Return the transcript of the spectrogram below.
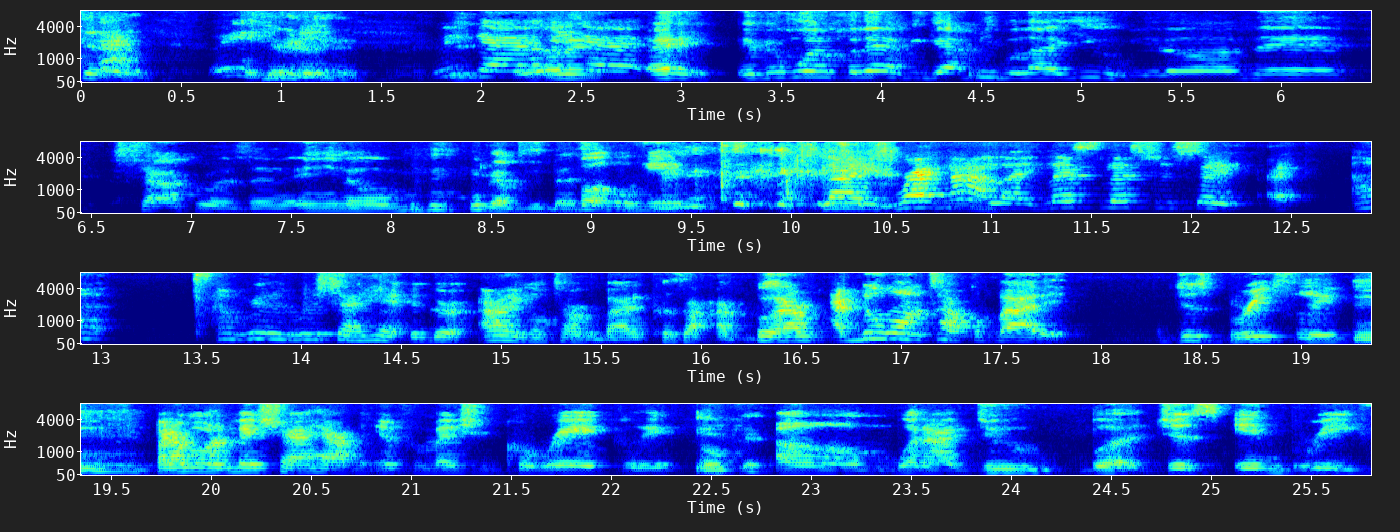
terror. We, we got I we mean, got hey, if it wasn't for that, we got people like you. You know what I'm saying? Chakras and, and you know, we got this. Like right now, like let's let's just say I I, I really wish I had the girl. I ain't gonna talk about it because I, I but I, I do want to talk about it just briefly. Mm, But I want to make sure I have the information correctly okay. um when I do. But just in brief,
